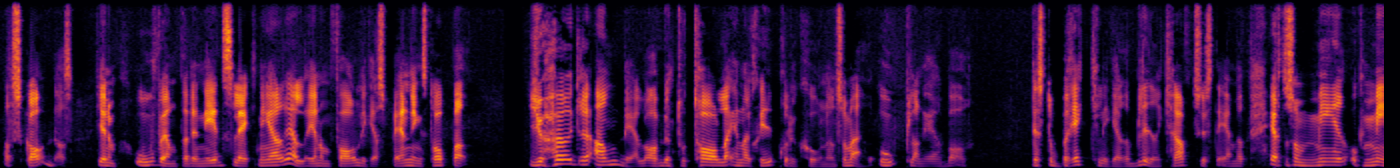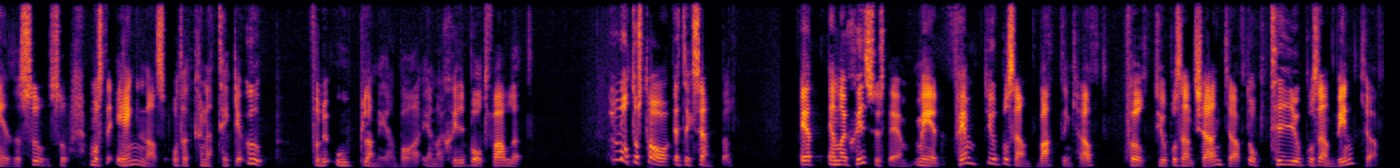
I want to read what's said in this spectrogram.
att skadas genom oväntade nedsläckningar eller genom farliga spänningstoppar. Ju högre andel av den totala energiproduktionen som är oplanerbar, desto bräckligare blir kraftsystemet eftersom mer och mer resurser måste ägnas åt att kunna täcka upp för det oplanerbara energibortfallet. Låt oss ta ett exempel. Ett energisystem med 50% vattenkraft, 40% kärnkraft och 10% vindkraft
